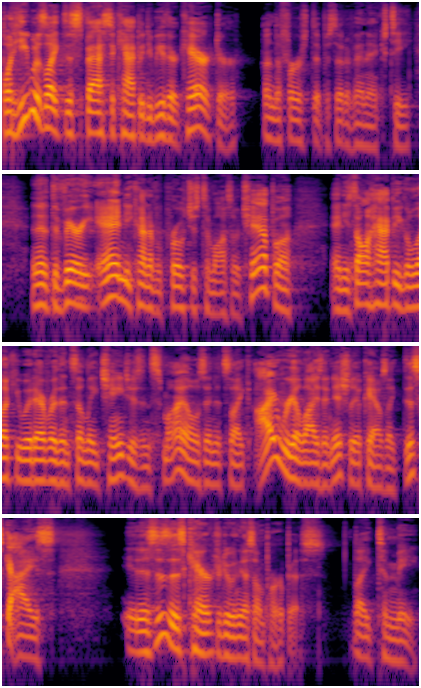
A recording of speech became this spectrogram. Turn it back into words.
But he was like this spastic happy to be their character on the first episode of NXT. And then at the very end, he kind of approaches Tommaso Ciampa and he's all happy go lucky, whatever, then suddenly changes and smiles. And it's like, I realized initially, okay, I was like, this guy's, this is this character doing this on purpose. Like to me,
